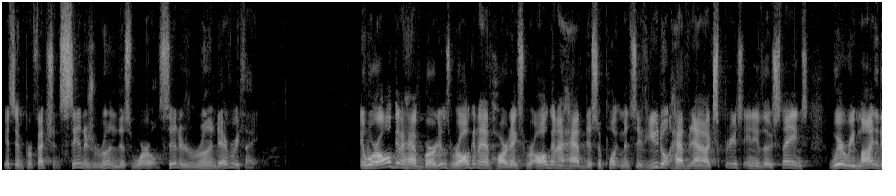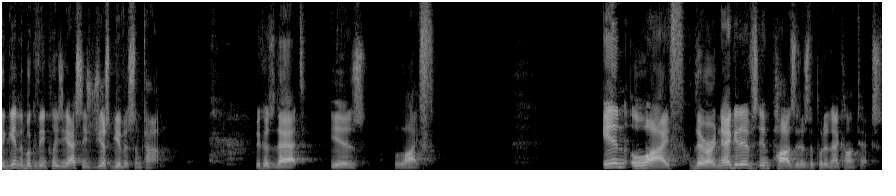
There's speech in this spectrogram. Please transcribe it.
it's imperfection. Sin has ruined this world, sin has ruined everything. And we're all going to have burdens. We're all going to have heartaches. We're all going to have disappointments. If you don't have not experienced any of those things, we're reminded again, the book of Ecclesiastes, just give us some time. Because that is life. In life, there are negatives and positives to put in that context.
